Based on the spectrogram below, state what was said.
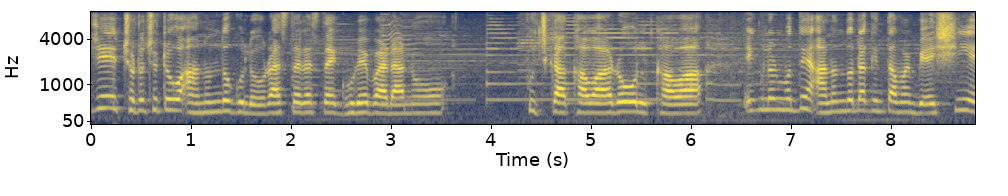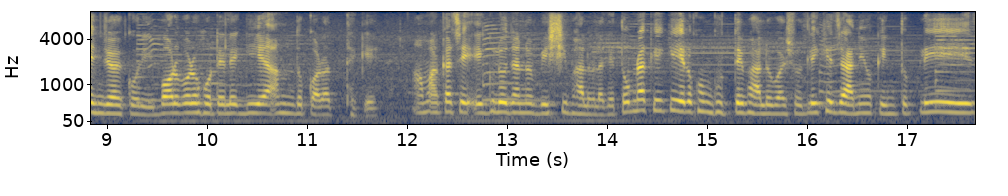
যে ছোট ছোট আনন্দগুলো, রাস্তায় রাস্তায় ঘুরে বেড়ানো, ফুচকা খাওয়া, রোল খাওয়া, এগুলোর মধ্যে আনন্দটা কিন্তু আমার বেশি এনজয় করি, বড় বড় হোটেলে গিয়ে আনন্দ করার থেকে। আমার কাছে এগুলো যেন বেশি ভালো লাগে। তোমরা কে কে এরকম ঘুরতে ভালোবাসো, লিখে জানিও কিন্তু, প্লিজ।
